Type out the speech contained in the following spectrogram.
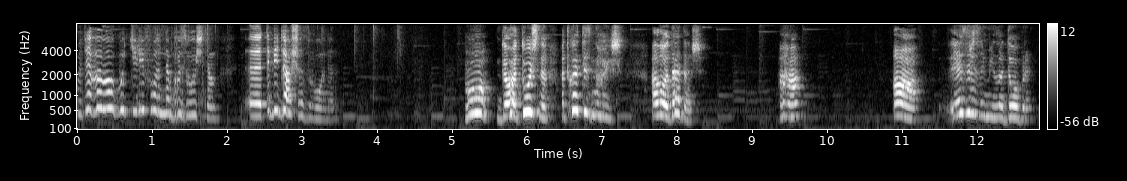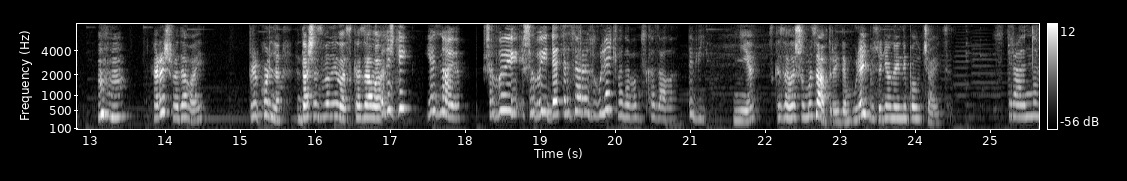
У тебе, мабуть, телефон на беззвучному. Е, тобі Даша дзвонить. О, да, точно. Откуда ти знаєш? Алло, да, Даш? Ага. А, я зрозуміла, добре. Угу. Хорошо, давай. Прикольно. Даша дзвонила, сказала. Подожди, я знаю, що ви, що ви йдете зараз гулять, вона вам сказала. Тобі. Ні, сказала, що ми завтра йдемо гуляти, бо сьогодні в неї не виходить. Странно.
